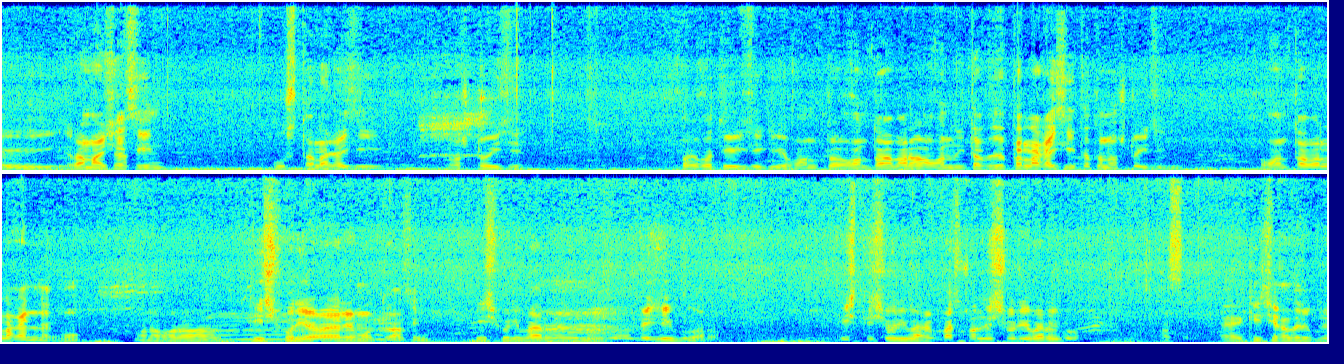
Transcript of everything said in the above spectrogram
এই রামাইশ আছেন, উস্তা লাগাইছি, নষ্ট হয়েছে ক্ষয়ক্ষতি হয়েছে কি? এখন তো এখন তো আবার এখন ইটাতে যেটা লাগাইছি এটা তো নষ্ট হয়েছে কি? এখন তো আবার লাগাই লাগবো মনে করো ত্রিশ পরিবারের মতো আছে ত্রিশ পরিবারের মতো বেশি আরও বিশ ত্রিশ পরিবার বা চল্লিশ পরিবার হইব আছে। হ্যাঁ কৃষিকাজের উপরে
